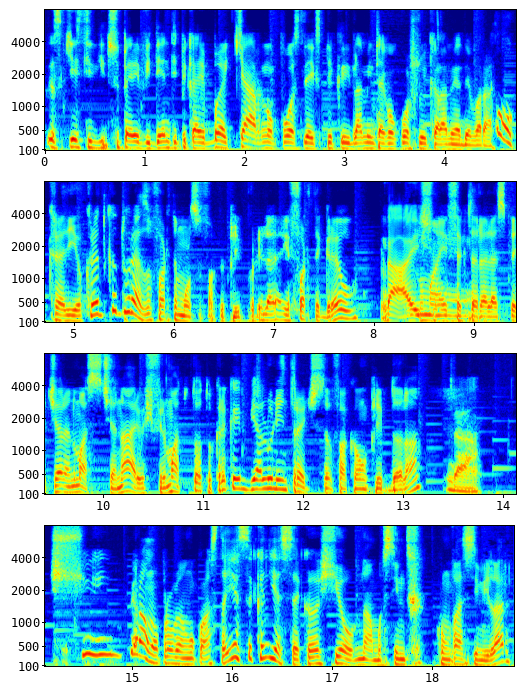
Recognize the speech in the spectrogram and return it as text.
sunt chestii super evidente pe care, bă, chiar nu poți să le explic la mintea cocoșului că la nu e adevărat. O, cred, eu cred că durează foarte mult să facă clipurile, e foarte greu, Da, e și numai un- efectele alea speciale, numai scenariu și filmat totul. Cred că e ia luni întregi să facă un clip de ăla Da. și eu n-am o problemă cu asta. Iese când iese, că și eu na, mă simt cumva similar.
